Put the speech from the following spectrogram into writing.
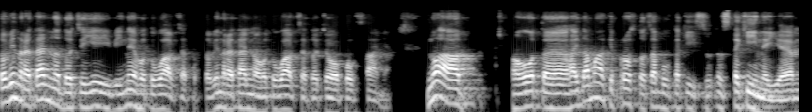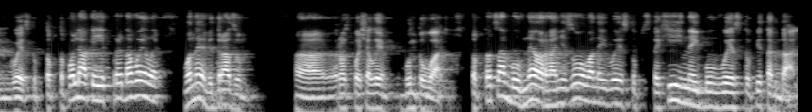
то він ретельно до цієї війни готувався. Тобто він ретельно готувався до цього повстання. Ну а от е, гайдамаки просто це був такий стихійний е, виступ. Тобто поляки їх придавили, вони відразу е, розпочали бунтувати. Тобто, це був неорганізований виступ, стихійний був виступ і так далі.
